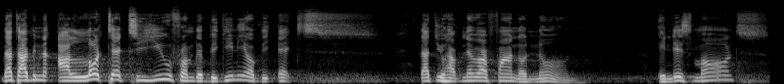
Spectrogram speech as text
that have been allotted to you from the beginning of the earth, that you have never found or known, in this month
